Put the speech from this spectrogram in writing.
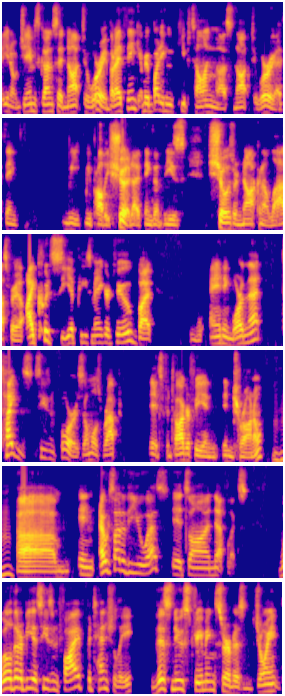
you know, James Gunn said not to worry, but I think everybody who keeps telling us not to worry, I think we we probably should. I think that these shows are not going to last very. I could see a Peacemaker 2, but anything more than that, Titans season four is almost wrapped its photography in in Toronto. Mm-hmm. Um, in outside of the U.S., it's on Netflix. Will there be a season five? Potentially. This new streaming service, joint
